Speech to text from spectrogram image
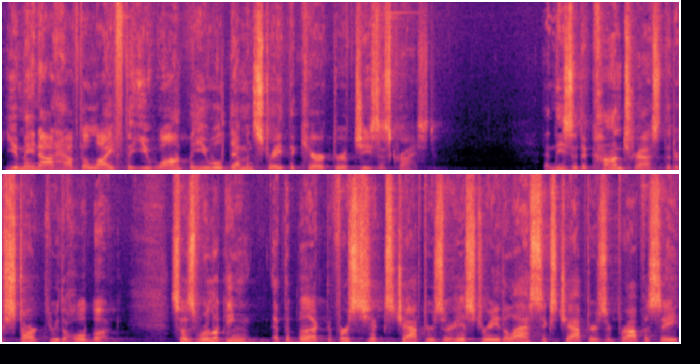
you may not have the life that you want, but you will demonstrate the character of Jesus Christ. And these are the contrasts that are stark through the whole book. So, as we're looking at the book, the first six chapters are history, the last six chapters are prophecy.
